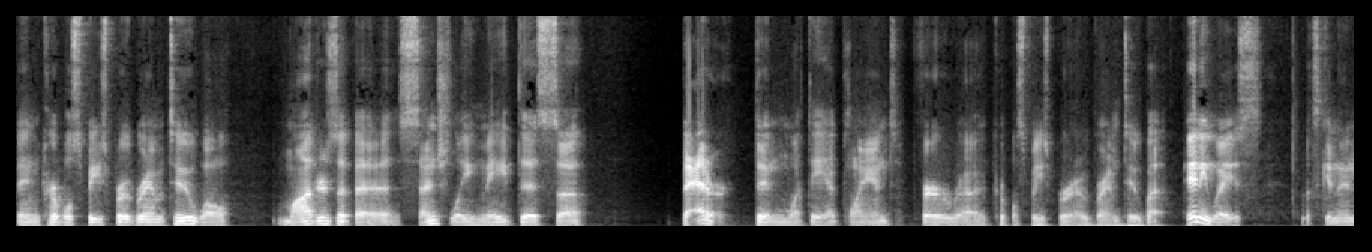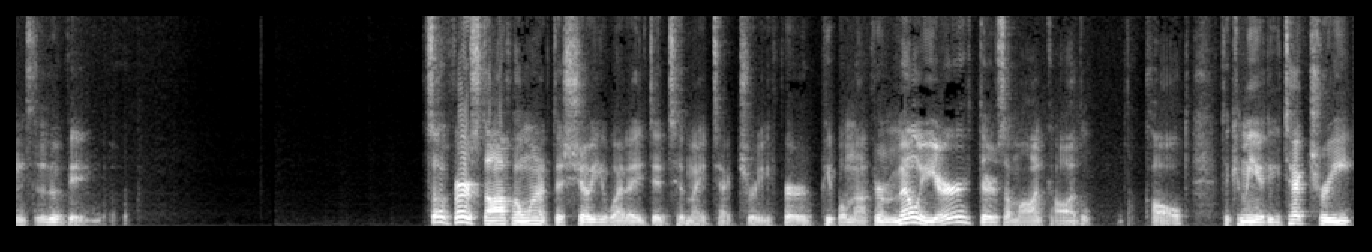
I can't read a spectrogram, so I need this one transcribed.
in Kerbal Space Program 2, well, modders have essentially made this uh, better than what they had planned for uh, Kerbal Space Program 2. But anyways, let's get into the video. So first off, I wanted to show you what I did to my tech tree. For people not familiar, there's a mod called, called the Community Tech Tree,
